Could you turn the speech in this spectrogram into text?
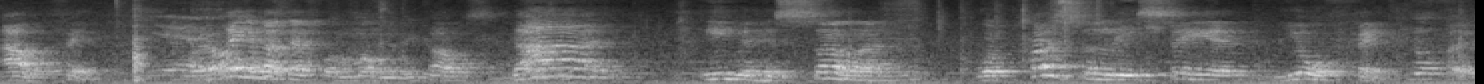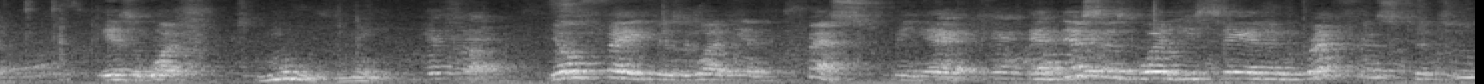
our faith? Think about that for a moment because God, even his son, would personally said your faith is what moved me. Your faith is what impressed me. And, this is what he said in reference to two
